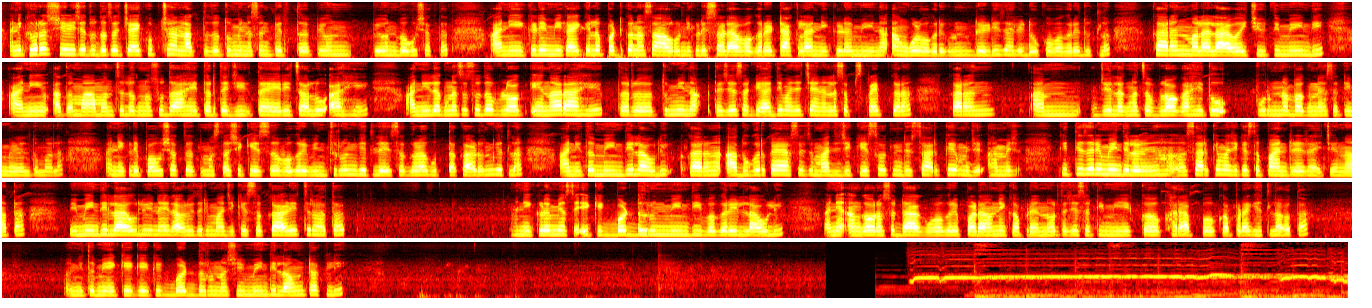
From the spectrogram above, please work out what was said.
आणि खरंच शेळीच्या दुधाचा चाय खूप छान लागतो जर तुम्ही नसन पित पिऊन पिऊन बघू शकतात. आणि इकडे मी काय केलं पटकन असं आवरून इकडे सडा वगैरे टाकला आणि इकडे मी ना आंघोळ वगैरे करून रेडी झाली डोकं वगैरे धुतलं. कारण मला लावायची होती मेहंदी आणि आता मामांचं लग्नसुद्धा आहे तर त्याची तयारी चालू आहे. आणि लग्नाचासुद्धा ब्लॉग येणार आहे तर तुम्ही ना त्याच्यासाठी आधी माझ्या चॅनलला सबस्क्राईब करा. कारण आम जे लग्नाचा ब्लॉग आहे तो पूर्ण बघण्यासाठी मिळेल तुम्हाला. आणि इकडे पाहू शकतात मस्त असे केस वगैरे विंचरून घेतले सगळा गुत्ता काढून घेतला. आणि तर मेहंदी लावली कारण अगोदर काय असायचं माझे जे केस होते ते सारखे म्हणजे हमेश किती जरी मेहंदी लावली सारखे माझे केस पांढरे राहायचे ना आता. मी मेहंदी लावली नाही लावली तरी माझे केस काळीच राहतात. आणि इकडे मी असं एक एक बट धरून मेहंदी वगैरे लावली. आणि अंगावर असं डाग वगैरे पडावणे कपड्यांवर त्याच्यासाठी मी एक खराब कपडा घेतला होता. आणि तर मी एक एक एक एक बट धरून अशी मेहंदी लावून टाकली.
